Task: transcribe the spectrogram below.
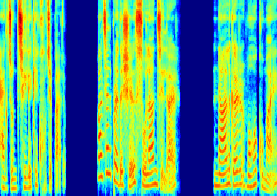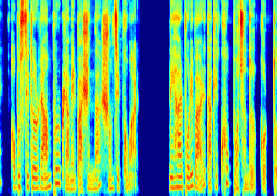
একজন ছেলেকে খুঁজে পায়। হিমাচল প্রদেশের সোলান জেলার নালগড় মহকুমায় অবস্থিত রামপুর গ্রামের বাসিন্দা সঞ্জীব কুমার। নেহার পরিবার তাকে খুব পছন্দ করত।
